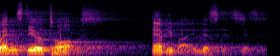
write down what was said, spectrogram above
When Steel talks, everybody listens.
